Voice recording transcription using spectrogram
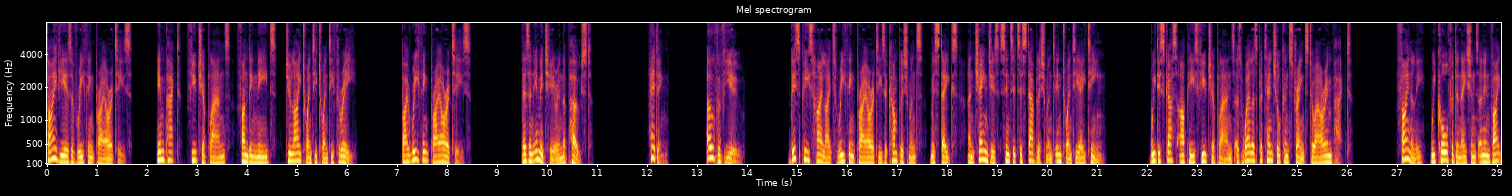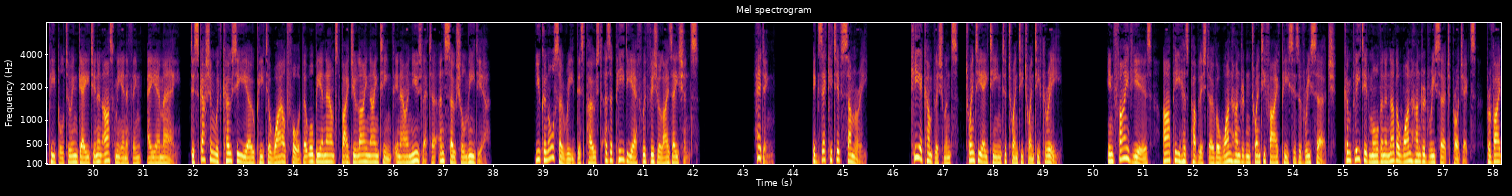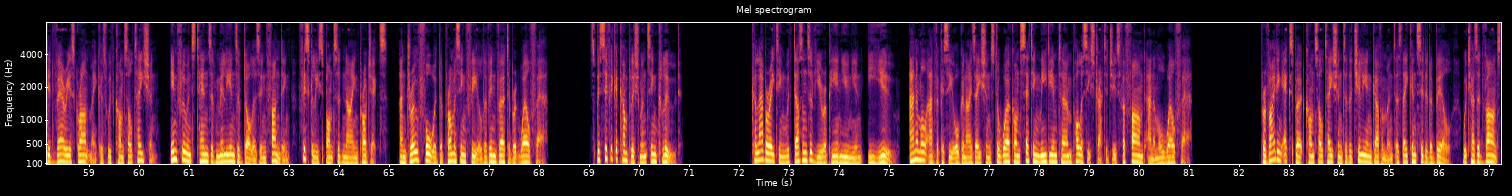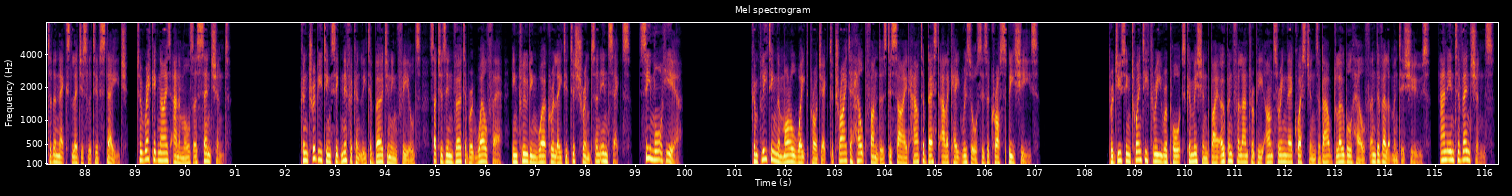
Five years of Rethink Priorities. Impact, Future Plans, Funding Needs, July 2023. By Rethink Priorities. There's an image here in the post. Heading Overview. This piece highlights Rethink Priorities' accomplishments, mistakes, and changes since its establishment in 2018. We discuss RP's future plans as well as potential constraints to our impact. Finally, we call for donations and invite people to engage in an Ask Me Anything AMA discussion with co CEO Peter Wildeford that will be announced by July 19 in our newsletter and social media. You can also read this post as a PDF with visualizations. Heading Executive Summary Key Accomplishments 2018 to 2023. In five years, RP has published over 125 pieces of research, completed more than another 100 research projects, provided various grantmakers with consultation, influenced tens of millions of dollars in funding, fiscally sponsored nine projects, and drove forward the promising field of invertebrate welfare. Specific accomplishments include collaborating with dozens of European Union, EU, animal advocacy organizations to work on setting medium term policy strategies for farmed animal welfare. Providing expert consultation to the Chilean government as they considered a bill, which has advanced to the next legislative stage, to recognize animals as sentient. Contributing significantly to burgeoning fields, such as invertebrate welfare, including work related to shrimps and insects. See more here completing the Moral Weight project to try to help funders decide how to best allocate resources across species. Producing 23 reports commissioned by Open Philanthropy answering their questions about global health and development issues and interventions.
